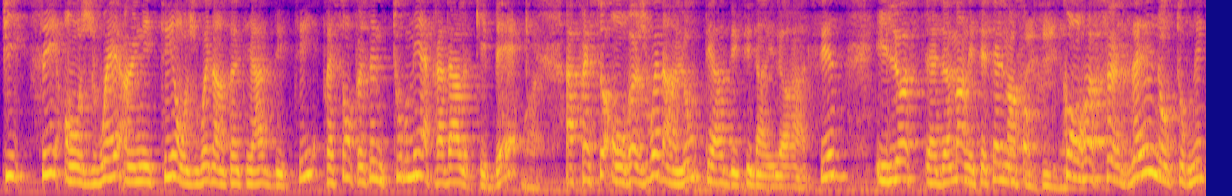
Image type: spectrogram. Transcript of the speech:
Puis, tu sais, on jouait un été, on jouait dans un théâtre d'été. Après ça, on faisait une tournée à travers le Québec. Ouais. Après ça, on rejouait dans l'autre théâtre d'été dans les Laurentides. Et là, la demande était tellement Ça, a forte qu'on refaisait une autre tournée.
